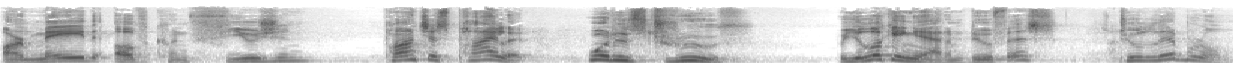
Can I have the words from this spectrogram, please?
are made of confusion? Pontius Pilate, what is truth? Well, you're looking at him, doofus. He's too liberal.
